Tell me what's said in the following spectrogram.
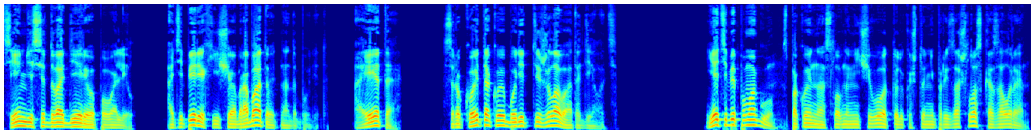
72 дерева повалил. А теперь их еще обрабатывать надо будет. А это... С рукой такой будет тяжеловато делать. «Я тебе помогу», — спокойно, словно ничего только что не произошло, сказал Рен.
